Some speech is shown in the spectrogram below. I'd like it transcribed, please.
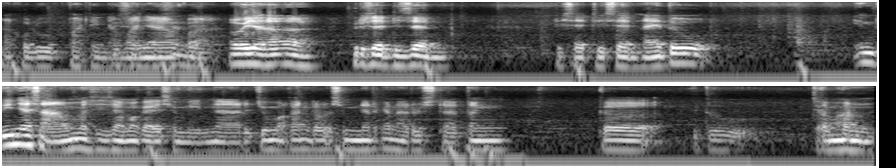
aku lupa nih namanya Desain apa. oh ya bisa desain. Bisa desain. Nah itu intinya sama sih sama kayak seminar. Cuma kan kalau seminar kan harus datang ke itu Temen.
